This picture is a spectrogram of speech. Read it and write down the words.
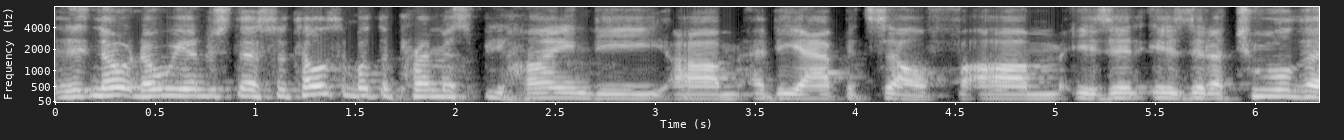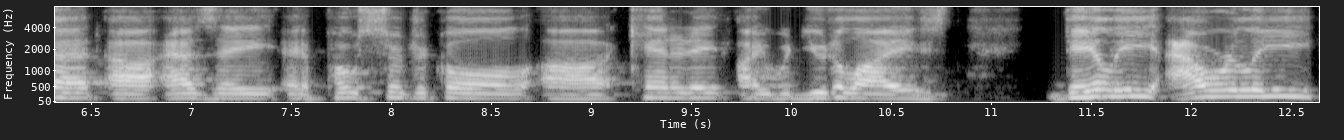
no, no, we understand. So tell us about the premise behind the um, the app itself. Um, is it is it a tool that, uh, as a, a post-surgical uh, candidate, I would utilize daily, hourly,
